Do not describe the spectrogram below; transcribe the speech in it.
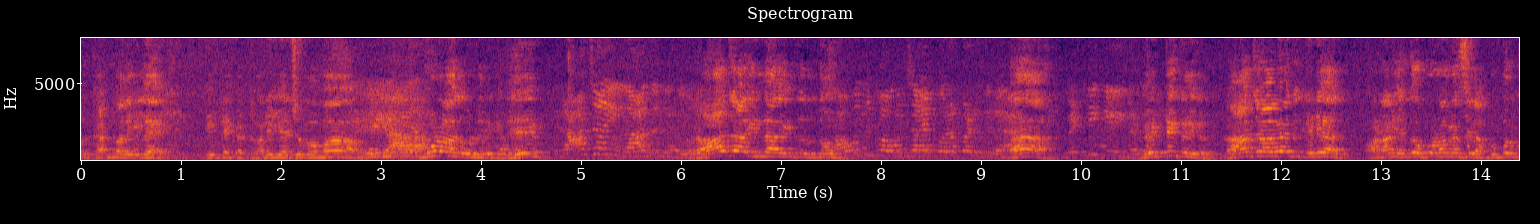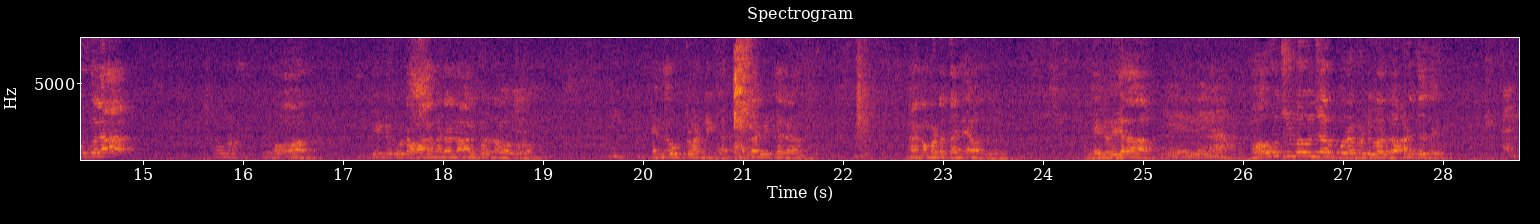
ஒரு கண்மலையில வீட்டை கட்டும். அருகியா சொல்லுவோமா? மூணாவது ஒண்ணு இருக்குது. ராஜா இல்லாதிருந்தும். ராஜா இல்லாதிருந்தும். வெட்டி கிளிகள் ராஜாவே அது கிடையாது. ஆனால் எங்க போனாலும் என்ன செய்யலாம்? கும்பல் கும்பலா? வீட்டு கூட்டம் வாங்கினா நாலு பேர் தான் வருவோம். எங்க விட்டு வந்துட்டீங்க? எல்லாம் வீட்டில் இருக்கிறாங்க. நாங்க மட்டும் தனியா வந்துக்கிறோம். அல்லையா பவுஞ்சு பவுஞ்சா புறப்பட்டு வருது. அடுத்தது. தன்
